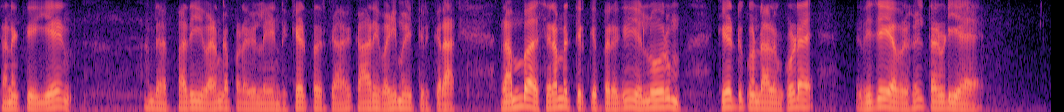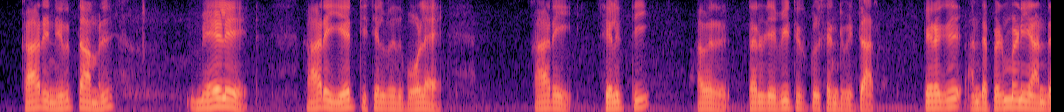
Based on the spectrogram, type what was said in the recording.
தனக்கு ஏன் அந்த பதவி வழங்கப்படவில்லை என்று கேட்பதற்காக காரை வழிமறித்திருக்கிறார். ரொம்ப சிரமத்திற்கு பிறகு எல்லோரும் கேட்டுக்கொண்டாலும் கூட விஜய் அவர்கள் தன்னுடைய காரை நிறுத்தாமல் மேலே காரை ஏற்றி செல்வது போல காரை செலுத்தி அவர் தன்னுடைய வீட்டிற்குள் சென்று விட்டார். பிறகு அந்த பெண்மணி அந்த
